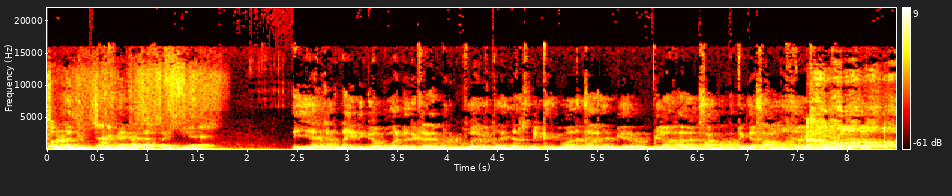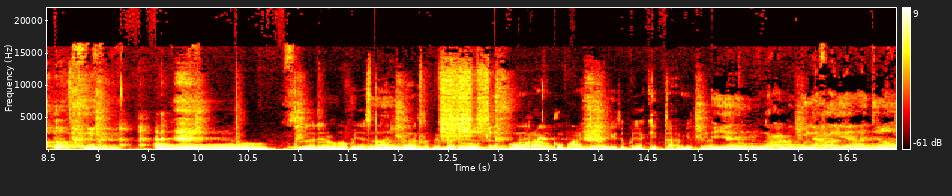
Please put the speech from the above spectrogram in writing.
Oh, lu lagi mencari kata-katanya. Iya karena ini gabungan dari kalian berdua. Gitu Aing harus mikir gimana caranya biar bilang hal yang sama tapi nggak sama oh. Sebenarnya lu nggak punya standar tapi baru mau ngerangkum aja gitu punya kita gitu. Iya ngerangkum punya kalian aja lah.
